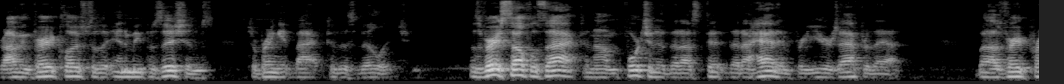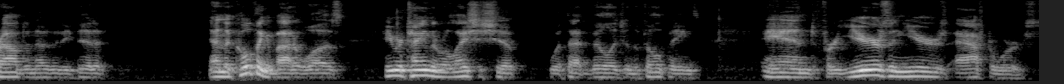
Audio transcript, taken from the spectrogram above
driving very close to the enemy positions to bring it back to this village. It was a very selfless act, and I'm fortunate that I st- that I had him for years after that. But I was very proud to know that he did it. And the cool thing about it was he retained the relationship with that village in the Philippines. And for years and years afterwards,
